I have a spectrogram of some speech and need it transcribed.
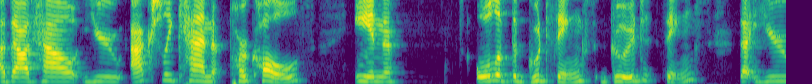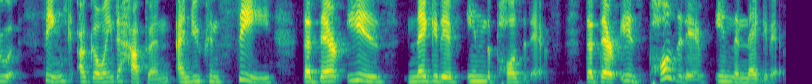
about how you actually can poke holes in all of the good things, good things that you think are going to happen and you can see that there is negative in the positive, that there is positive in the negative.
